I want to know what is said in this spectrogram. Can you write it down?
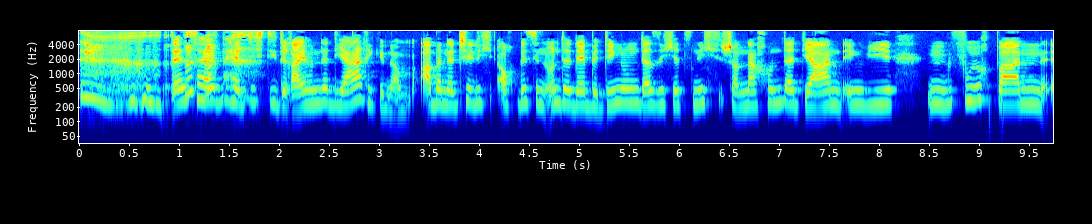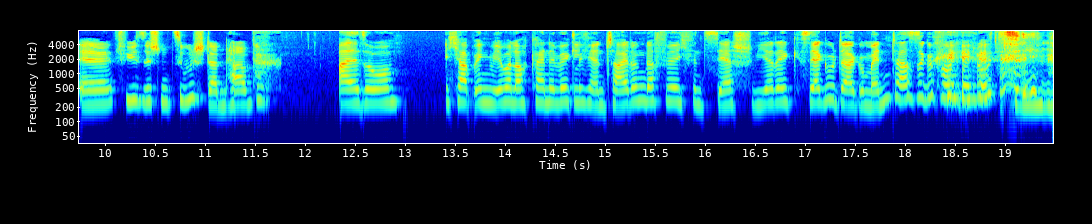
Deshalb hätte ich die 300 Jahre genommen. Aber natürlich auch ein bisschen unter der Bedingung, dass ich jetzt nicht schon nach 100 Jahren irgendwie einen furchtbaren äh, physischen Zustand habe. Also, ich habe irgendwie immer noch keine wirkliche Entscheidung dafür. Ich finde es sehr schwierig. Sehr gute Argumente hast du gefunden, Luzi.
